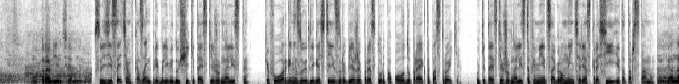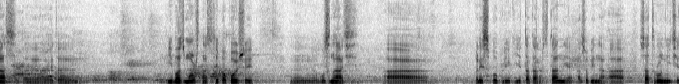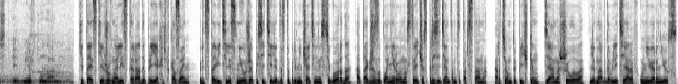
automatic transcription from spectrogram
э, провинциями. В связи с этим в Казань прибыли ведущие китайские журналисты. КФУ организует для гостей из зарубежья пресс-тур по поводу проекта постройки. У китайских журналистов имеется огромный интерес к России и Татарстану. Для нас э, это и возможность побольше узнать о Республике Татарстан, особенно о сотрудничестве между нами. Китайские журналисты рады приехать в Казань. Представители СМИ уже посетили достопримечательности города, а также запланирована встреча с президентом Татарстана. Артем Тупичкин, Диана Шилова, Ленардо Влетьяров, Univer News.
